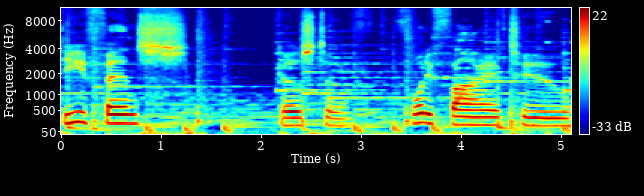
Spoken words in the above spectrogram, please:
Defense goes to 45 to...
